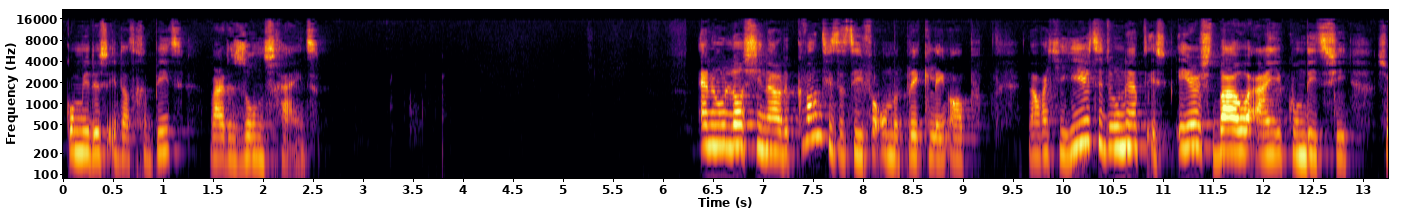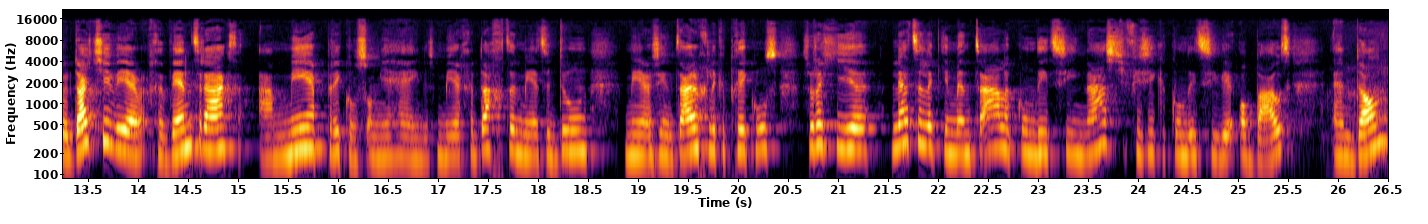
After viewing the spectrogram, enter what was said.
kom je dus in dat gebied waar de zon schijnt. En hoe los je nou de kwantitatieve onderprikkeling op? Nou, wat je hier te doen hebt, is eerst bouwen aan je conditie, zodat je weer gewend raakt aan meer prikkels om je heen. Dus meer gedachten, meer te doen, meer zintuigelijke prikkels, zodat je, je letterlijk je mentale conditie naast je fysieke conditie weer opbouwt. En dan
